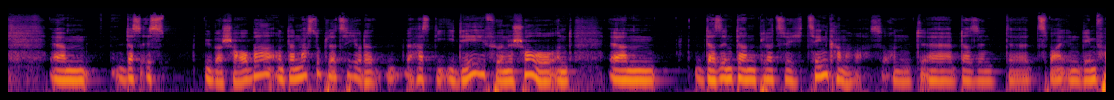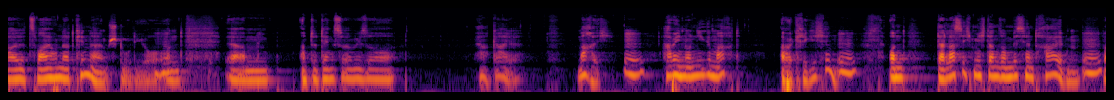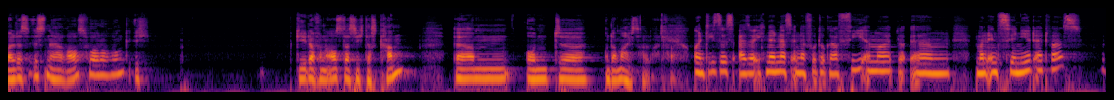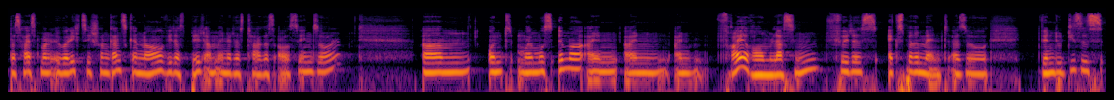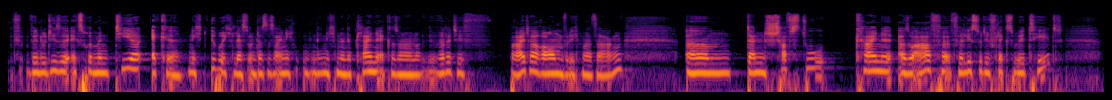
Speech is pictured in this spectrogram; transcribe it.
ähm, das ist überschaubar und dann machst du plötzlich oder hast die Idee für eine Show und ähm, da sind dann plötzlich zehn Kameras und äh, da sind äh, zwei, in dem Fall 200 Kinder im Studio und ähm, und du denkst irgendwie so, ja geil, mache ich, habe ich noch nie gemacht, aber kriege ich hin und da lasse ich mich dann so ein bisschen treiben, weil das ist eine Herausforderung. Ich gehe davon aus, dass ich das kann. Ähm, und, äh, und da mache ich es halt einfach. Und dieses, also ich nenne das in der Fotografie immer, ähm, man inszeniert etwas. Das heißt, man überlegt sich schon ganz genau, wie das Bild am Ende des Tages aussehen soll. Ähm, und man muss immer einen ein Freiraum lassen für das Experiment. Also wenn du dieses, wenn du diese Experimentierecke nicht übrig lässt, und das ist eigentlich nicht nur eine kleine Ecke, sondern ein relativ breiter Raum, würde ich mal sagen, ähm, dann schaffst du keine, also A, ver verlierst du die Flexibilität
